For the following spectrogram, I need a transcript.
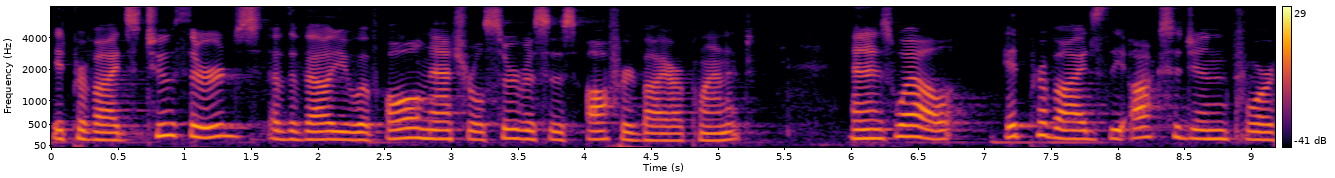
It provides two thirds of the value of all natural services offered by our planet. And as well, it provides the oxygen for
